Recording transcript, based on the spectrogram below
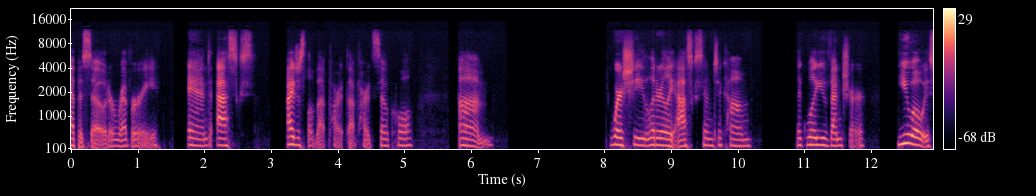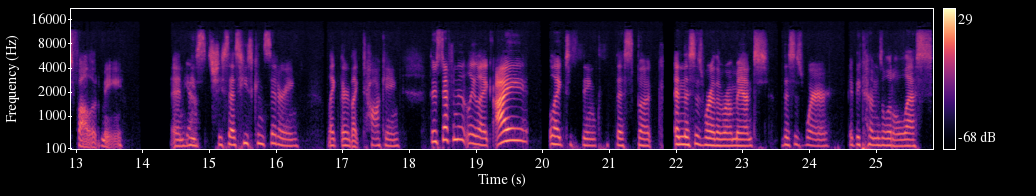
episode or reverie and asks i just love that part. That part's so cool. Um where she literally asks him to come like will you venture? You always followed me and Yeah. he's she says he's considering like they're like talking there's definitely like i like to think this book and this is where the romance this is where it becomes a little less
